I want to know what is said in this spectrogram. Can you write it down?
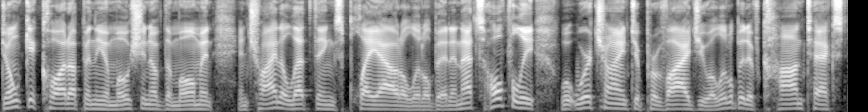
Don't get caught up in the emotion of the moment and try to let things play out a little bit. And that's hopefully what we're trying to provide you a little bit of context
